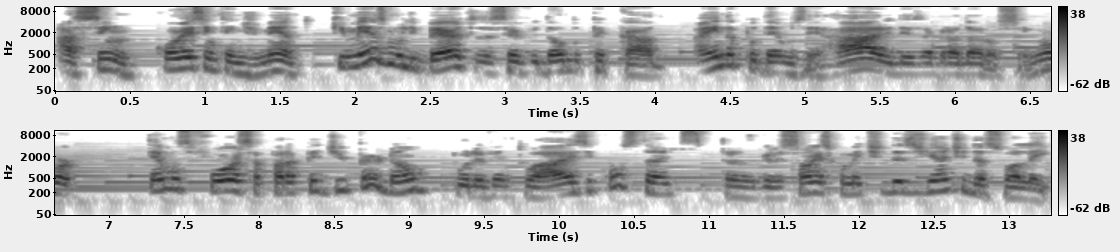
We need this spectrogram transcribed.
Assim, com esse entendimento, que mesmo libertos da servidão do pecado, ainda podemos errar e desagradar ao Senhor, temos força para pedir perdão por eventuais e constantes transgressões cometidas diante da sua lei,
